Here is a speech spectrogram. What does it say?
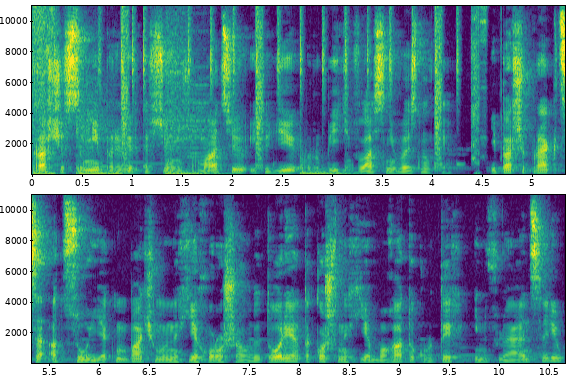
Краще самі перевірте всю інформацію і тоді робіть власні висновки. І перший проект це Ацуй. Як ми бачимо, в них є хороша аудиторія, також в них є багато крутих інфлюенсерів.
